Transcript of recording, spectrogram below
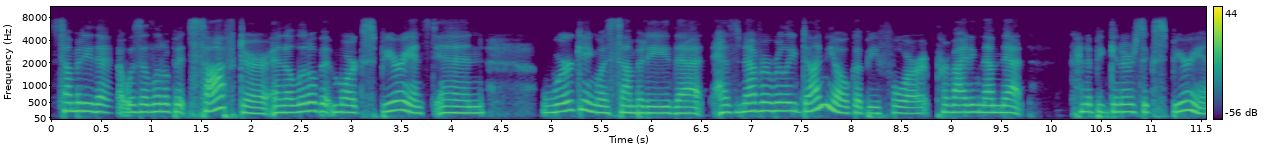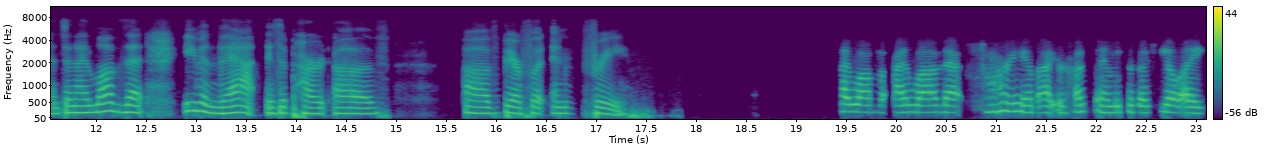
somebody that was a little bit softer and a little bit more experienced in working with somebody that has never really done yoga before, providing them that kind of beginner's experience. And I love that even that is a part of of barefoot and free. I love I love that story about your husband because I feel like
